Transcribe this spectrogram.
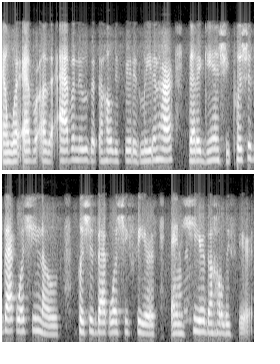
and whatever other avenues that the Holy Spirit is leading her, that again she pushes back what she knows, pushes back what she fears, and hear the Holy Spirit.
